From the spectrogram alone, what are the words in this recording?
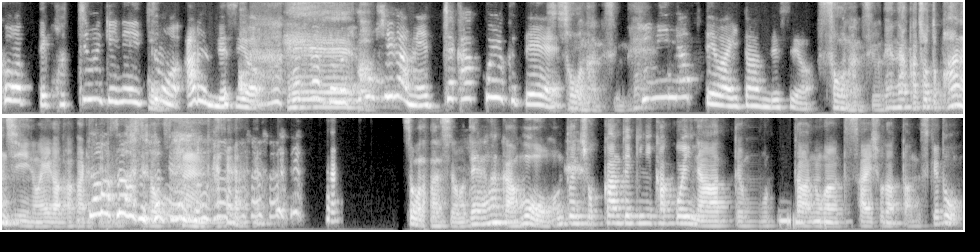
思考ってこっち向きにいつもあるんですよ。だからその表紙がめっちゃかっこよくて、そうなんですよね。気になってはいたんですよ。そうなんですよね。なんかちょっとパンジーの絵が描かれてるんですけど。そうそうそうそうなんですよ。で、なんかもう本当に直感的にかっこいいなって思ったのが最初だったんですけど、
